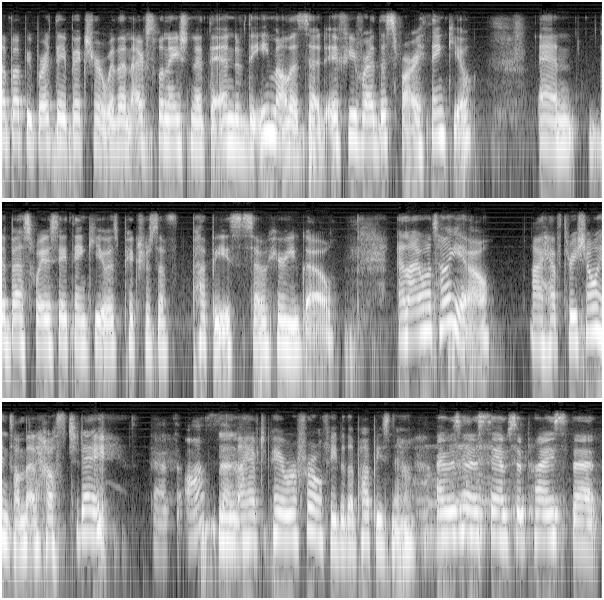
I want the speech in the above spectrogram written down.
a puppy birthday picture with an explanation at the end of the email that said, If you've read this far, I thank you. And the best way to say thank you is pictures of puppies. So, here you go. And I will tell you, I have three showings on that house today. That's awesome. I have to pay a referral fee to the puppies now. I was going to say, I'm surprised that,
